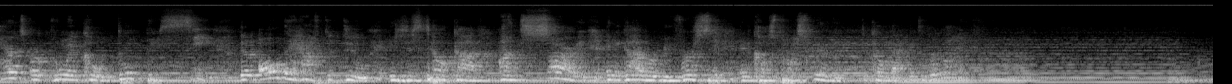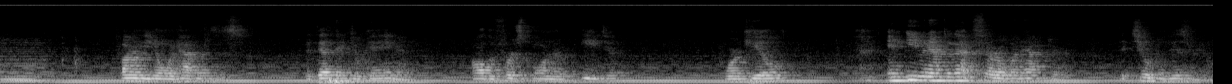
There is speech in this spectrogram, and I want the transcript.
hearts are growing cold, don't they see that all they have to do is just tell God, I'm sorry, and God will reverse it and cause prosperity to come back into their life. Finally, you know what happens is the death angel came and all the firstborn of Egypt were killed. And even after that, Pharaoh went after the children of Israel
